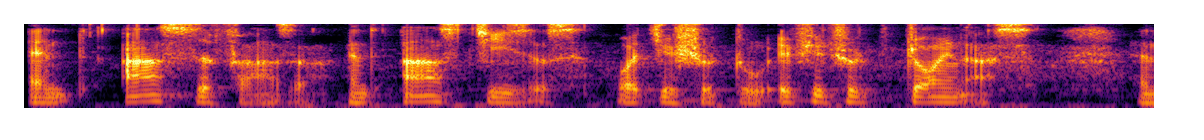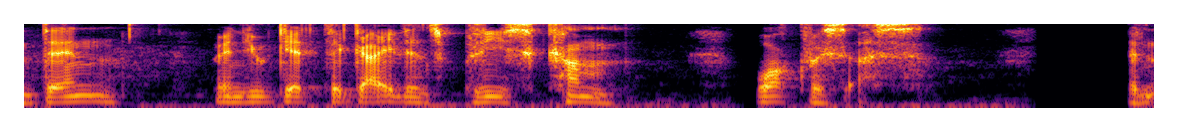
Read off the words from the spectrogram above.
and ask the Father and ask Jesus what you should do, if you should join us. And then when you get the guidance, please come, walk with us. An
